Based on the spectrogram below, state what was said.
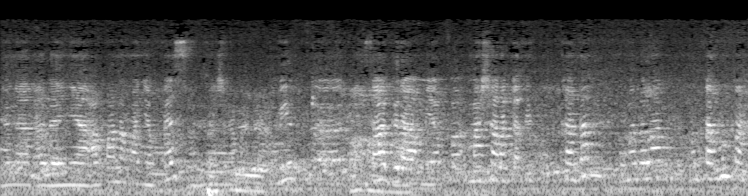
Dengan adanya apa namanya Facebook, Twitter, Instagram ya Pak. Masyarakat itu kadang menelan mentah-mentah.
